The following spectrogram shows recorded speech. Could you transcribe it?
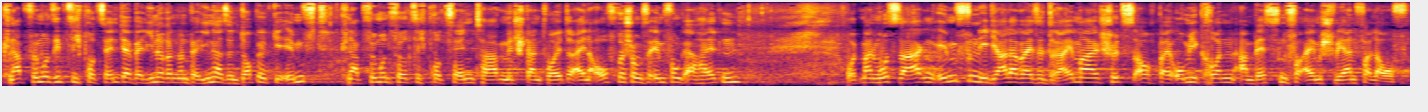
Knapp 75 Prozent der Berlinerinnen und Berliner sind doppelt geimpft. Knapp 45 Prozent haben mit Stand heute eine Auffrischungsimpfung erhalten. Und man muss sagen, Impfen idealerweise dreimal schützt auch bei Omikron am besten vor einem schweren Verlauf.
